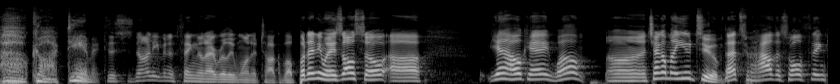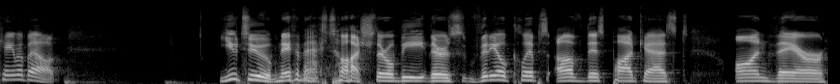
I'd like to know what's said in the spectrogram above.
Oh god damn it. This is not even a thing that I really want to talk about. But anyways, also uh yeah, okay. Well, uh check out my YouTube. That's how this whole thing came about. YouTube, Nathan McIntosh. There will be there's video clips of this podcast on there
